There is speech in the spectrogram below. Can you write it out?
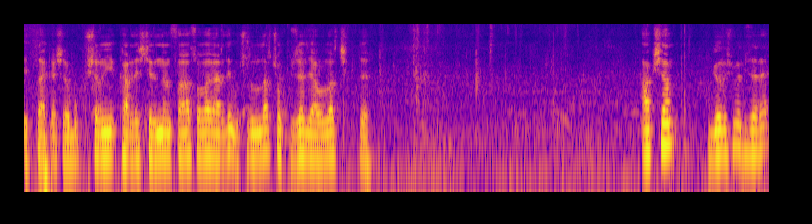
etti arkadaşlar. Bu kuşların kardeşlerinden sağa sola verdi. Uçurdular. Çok güzel yavrular çıktı. Akşam görüşmek üzere.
